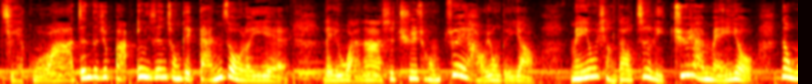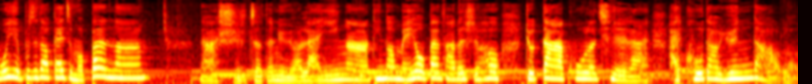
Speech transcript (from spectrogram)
结果啊，真的就把应声虫给赶走了耶。雷丸啊，是驱虫最好用的药。没有想到这里居然没有，那我也不知道该怎么办呢。那使者的女儿兰英啊，听到没有办法的时候，就大哭了起来，还哭到晕倒了。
